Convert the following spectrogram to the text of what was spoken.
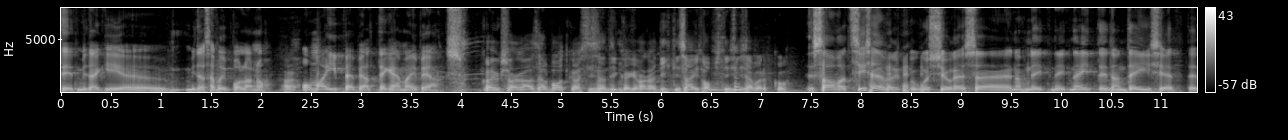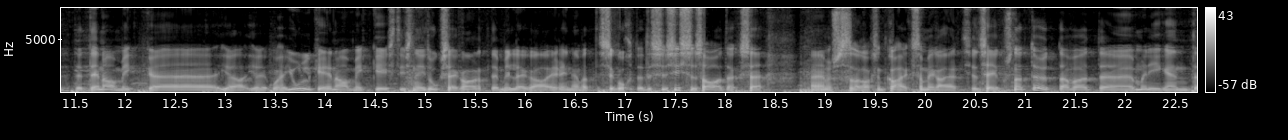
teed midagi, äh, mida sa võib-olla noh, oma IP pealt tegema ei peaks. kahjuks väga seal podcast'is nad ikkagi väga tihti said hopsti sisevõrku. saavad sisevõrku, kusjuures noh, neid, neid näiteid on teisi, et, et, et enamik ja, ja kohe julge enamik Eestis neid uksekaarte, millega erinevatesse kohtadesse sisse saadakse sada kakskümmend kaheksa megahertsi on see, kus nad töötavad, mõnikümmend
